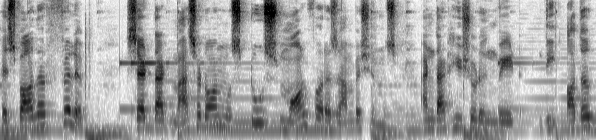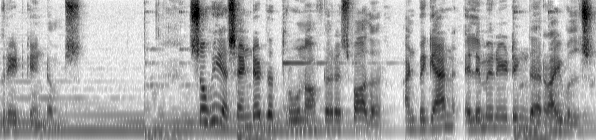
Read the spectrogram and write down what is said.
his father Philip said that Macedon was too small for his ambitions and that he should invade the other great kingdoms. So he ascended the throne after his father and began eliminating their rivals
